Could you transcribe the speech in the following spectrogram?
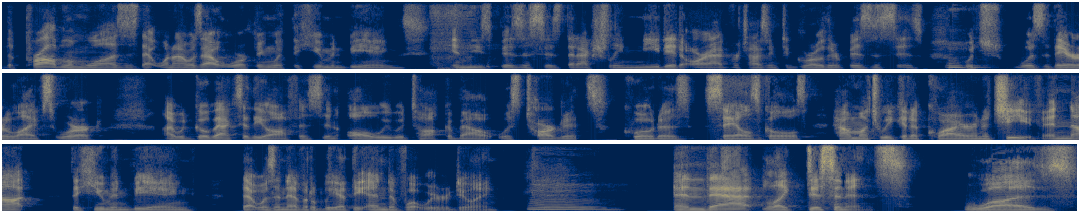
The problem was is that when I was out working with the human beings in these businesses that actually needed our advertising to grow their businesses, Mhm. which was their life's work, I would go back to the office and all we would talk about was targets, quotas, sales goals, how much we could acquire and achieve, and not the human being that was inevitably at the end of what we were doing. Mm. And that like dissonance was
